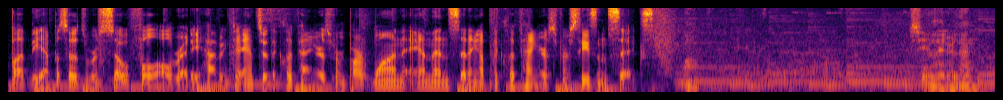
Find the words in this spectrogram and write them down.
but the episodes were so full already, having to answer the cliffhangers from part 1 and then setting up the cliffhangers for season 6. See you later then.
